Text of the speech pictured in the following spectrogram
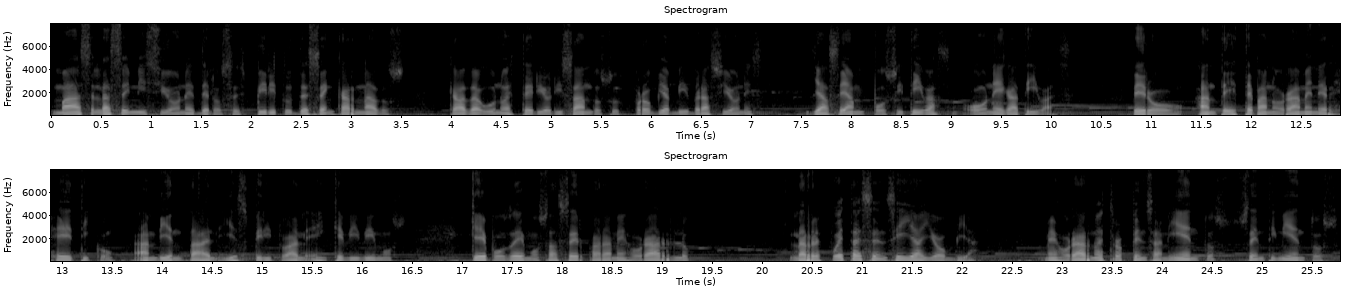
más las emisiones de los espíritus desencarnados, cada uno exteriorizando sus propias vibraciones, ya sean positivas o negativas. Pero ante este panorama energético, ambiental y espiritual en que vivimos, ¿qué podemos hacer para mejorarlo? La respuesta es sencilla y obvia. Mejorar nuestros pensamientos, sentimientos,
